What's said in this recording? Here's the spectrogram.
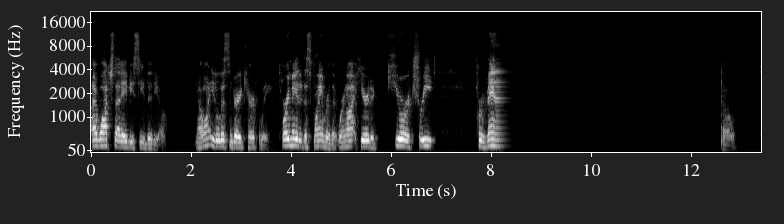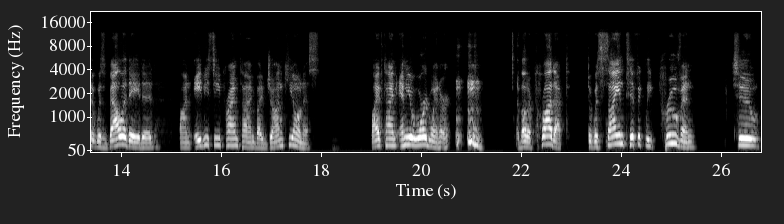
I watched that ABC video. Now, I want you to listen very carefully. Tori made a disclaimer that we're not here to cure, treat, prevent. That was validated on ABC Primetime by John Quinones, five time Emmy Award winner, about a product that was scientifically proven to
